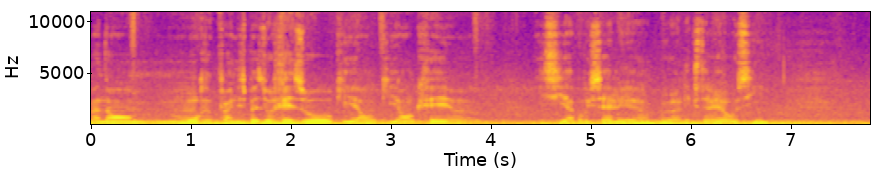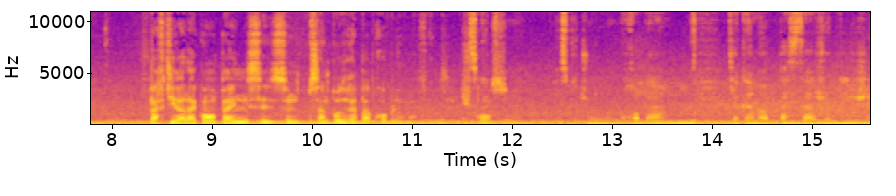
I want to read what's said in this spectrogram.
maintenant mon, enfin, une espèce de réseau qui est, en- qui est ancré euh, ici à Bruxelles et un peu à l'extérieur aussi, partir à la campagne, ça ne poserait pas problème, en fait, je pense. Est-ce que tu ne crois pas qu'il y a quand même un passage obligé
